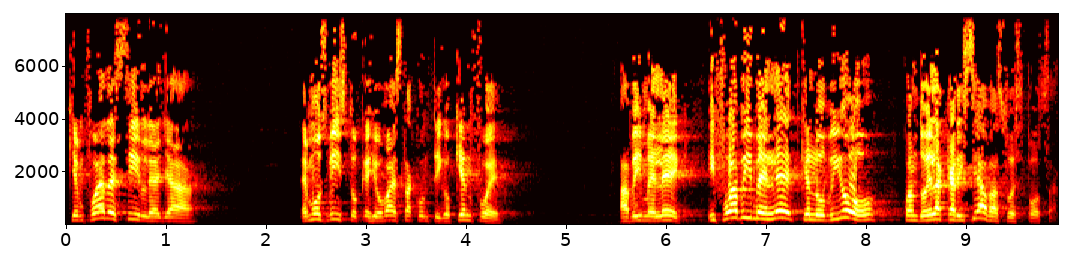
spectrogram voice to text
quien fue a decirle allá, hemos visto que Jehová está contigo. ¿Quién fue? Abimelech. Y fue Abimelech que lo vio cuando él acariciaba a su esposa.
